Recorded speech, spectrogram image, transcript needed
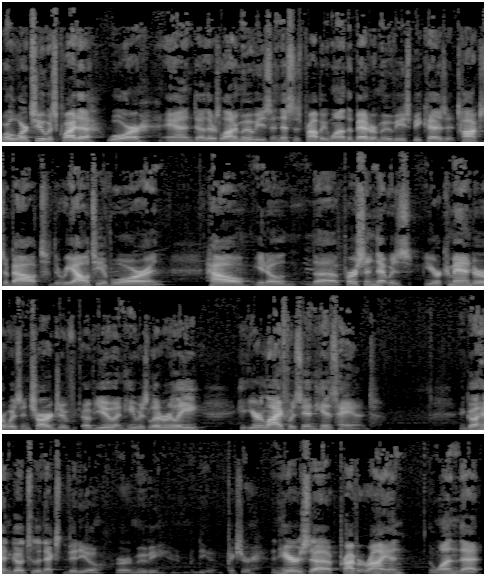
World War II was quite a war, and uh, there's a lot of movies, and this is probably one of the better movies because it talks about the reality of war and how you know the person that was your commander was in charge of, of you, and he was literally your life was in his hand. And go ahead and go to the next video or movie picture. And here's uh, Private Ryan, the one that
